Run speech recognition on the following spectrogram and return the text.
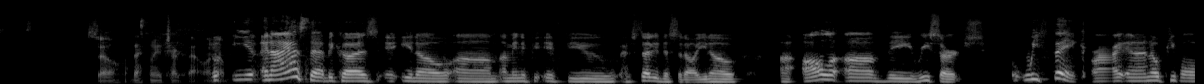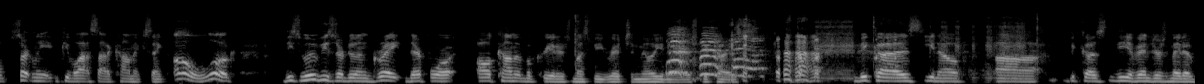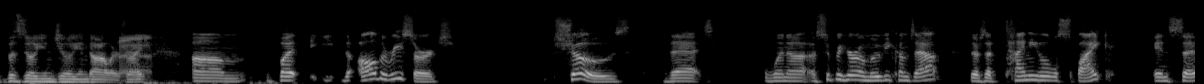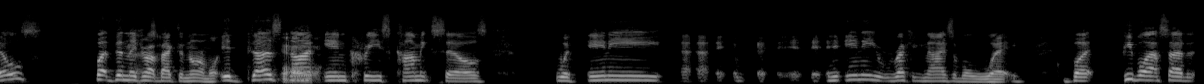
So definitely check that one out. you- and I ask that because you know, um, I mean, if if you have studied this at all, you know, uh, all of the research we think, right? And I know people, certainly people outside of comics, think, "Oh, look, these movies are doing great, therefore all comic book creators must be rich and millionaires because because you know uh, because the Avengers made a bazillion jillion dollars, right?" Uh, um, but the, all the research shows that when a, a superhero movie comes out, there's a tiny little spike in sales, but then they drop back to normal. It does Yeah, not yeah. increase comic sales with any uh, uh, in any recognizable way. But people outside,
